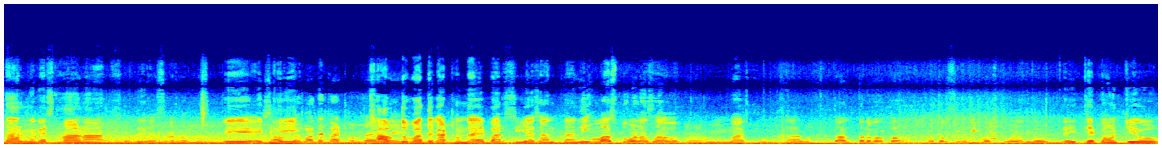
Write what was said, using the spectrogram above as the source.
ਧਾਰਮਿਕ ਸਥਾਨ ਆ। ਤੇ ਸਭ ਇੱਥੇ ਤੋਂ ਵੱਧ ਘੱਟ ਹੁੰਦਾ ਸਭ। ਤੋਂ ਵੱਧ ਘੱਟ ਹੁੰਦਾ ਇਹ ਬਰਸੀ ਆ ਸੰਤਾਂ ਦੀ। ਮਸਤੂਆਣਾ ਸਾਹਿਬ। ਮਸਤੂਆਣਾ ਸਾਹਿਬ। ਧੰਨ ਧੰਨ ਬਾਬਾ ਪਤਰ ਸਿੰਘ ਜੀ ਮਸਤੂਆਣਾ ਸਾਹਿਬ ਤੇ ਇੱਥੇ ਪਹੁੰਚੇ ਹੋ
